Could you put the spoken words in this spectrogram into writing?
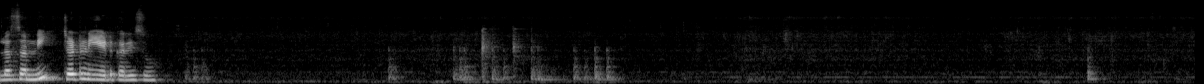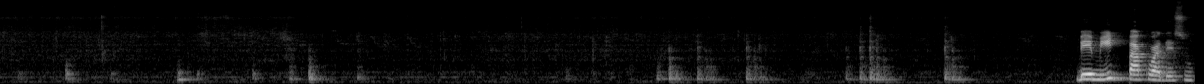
લસણની ચટણી એડ કરીશું. બે મિનિટ પાકવા દેશું.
